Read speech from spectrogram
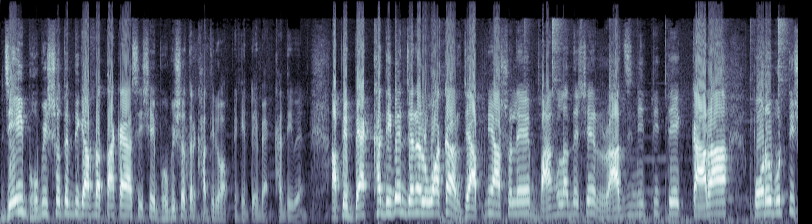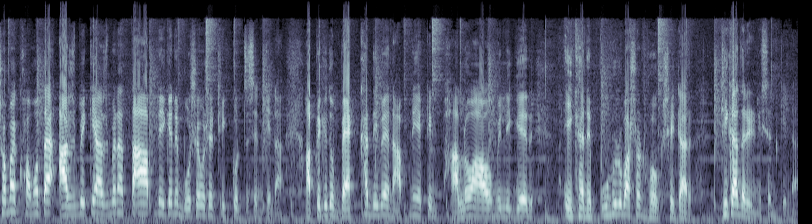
যেই ভবিষ্যতের দিকে আমরা তাকায় আসি সেই ভবিষ্যতের খাতিরেও আপনি কিন্তু এই ব্যাখ্যা দিবেন। আপনি ব্যাখ্যা দিবেন, জেনারেল ওয়াকার, যে আপনি আসলে বাংলাদেশের রাজনীতিতে কারা পরবর্তী সময় ক্ষমতায় আসবে কি আসবে না, তা আপনি এখানে বসে বসে ঠিক করতেছেন কিনা? আপনি কিন্তু ব্যাখ্যা দিবেন, আপনি একটি ভালো আওয়ামী লীগের এখানে পুনর্বাসন হোক, সেটার ঠিকাদারি নিছেন কিনা?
